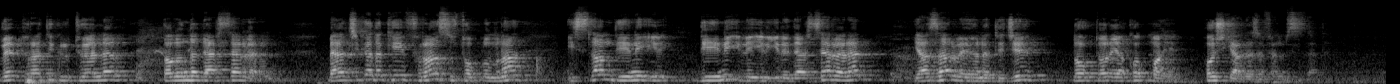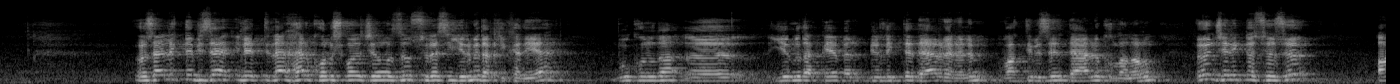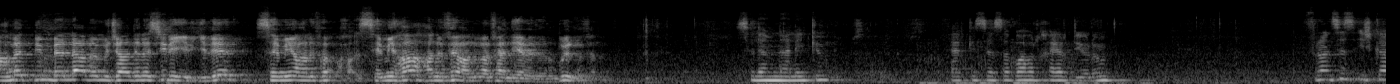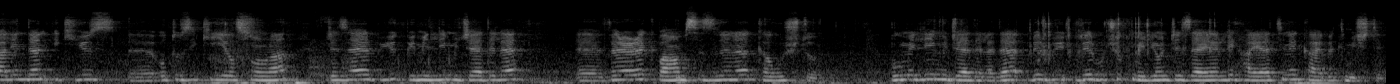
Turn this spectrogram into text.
ve pratik ritüeller dalında dersler veren, Belçika'daki Fransız toplumuna İslam dini, dini ile ilgili dersler veren yazar ve yönetici Doktor Yakup Mahi. Hoş geldiniz efendim sizler de. Özellikle bize ilettiler her konuşmacımızın süresi 20 dakika diye. Bu konuda e, 20 dakikaya birlikte değer verelim. Vaktimizi değerli kullanalım. Öncelikle sözü Ahmet bin Bella ve mücadelesiyle ilgili Semiha Hanife, Semiha Hanife hanımefendiye veriyorum. Buyurun efendim. Selamun Aleyküm. Herkese sabahul hayır diyorum. Fransız işgalinden 232 yıl sonra Cezayir büyük bir milli mücadele e, vererek bağımsızlığına kavuştu. Bu milli mücadelede bir, bir buçuk milyon Cezayirli hayatını kaybetmişti.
